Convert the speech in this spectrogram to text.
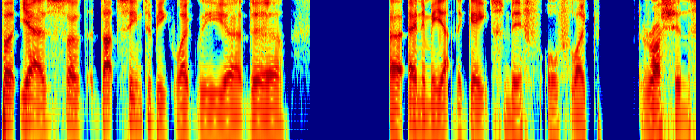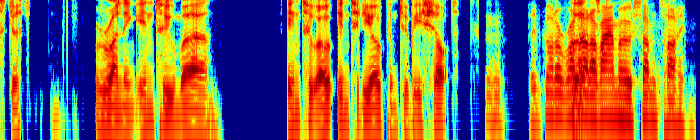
but yeah, so that seemed to be like the uh, the uh, enemy at the gates myth of like Russians just running into uh, into into the open to be shot. They've got to run out of ammo sometime.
